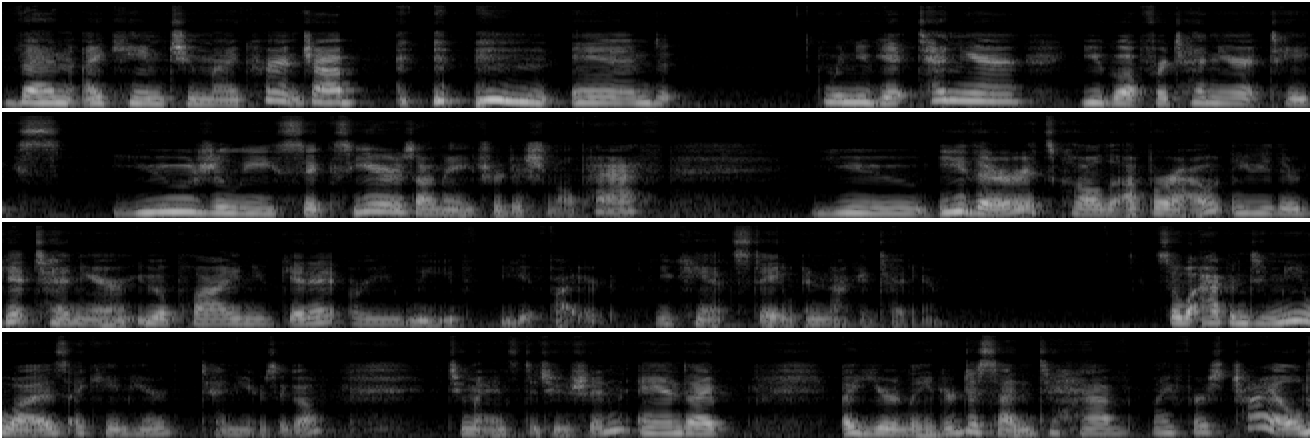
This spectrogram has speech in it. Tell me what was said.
Then I came to my current job, and when you get tenure, you go up for tenure. It takes usually six years on a traditional path. You either, it's called up or out, you either get tenure, you apply and you get it, or you leave, you get fired. You can't stay and not get tenure. So what happened to me was I came here 10 years ago to my institution and I a year later decided to have my first child.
